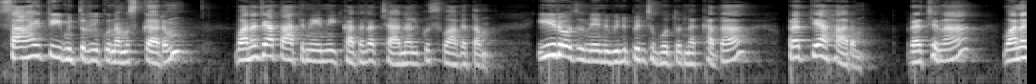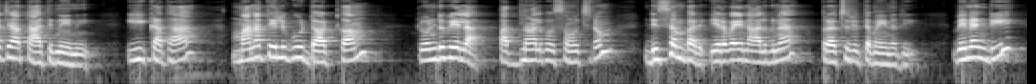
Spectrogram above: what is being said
సాహితీ మిత్రులకు నమస్కారం. వనజా తాతినేని కథల ఛానల్కు స్వాగతం. ఈరోజు నేను వినిపించబోతున్న కథ ప్రత్యాహారం. రచన వనజా తాతినేని ఈ కథ మన తెలుగు డాట్ కామ్ రెండు వేల పద్నాలుగో సంవత్సరం డిసెంబర్ ఇరవై నాలుగున ప్రచురితమైనది. వినండి.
